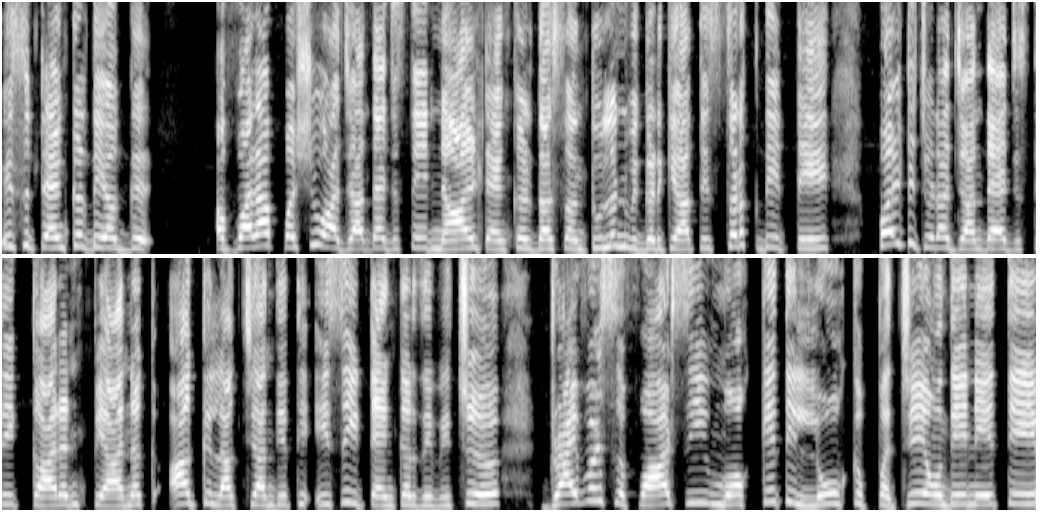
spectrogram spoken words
ਇਸ ਟੈਂਕਰ ਦੇ ਅੱਗੇ ਅਵਾਰਾ ਪਸ਼ੂ ਆ ਜਾਂਦਾ ਹੈ, ਜਿਸ ਦੇ ਨਾਲ ਟੈਂਕਰ ਦਾ ਸੰਤੁਲਨ ਵਿਗੜ ਗਿਆ ਤੇ ਸੜਕ ਦੇ ਉੱਤੇ ਪਲਟ ਚੜਾ ਜਾਂਦਾ ਹੈ, ਜਿਸ ਦੇ ਕਾਰਨ ਭਿਆਨਕ ਅੱਗ ਲੱਗ ਜਾਂਦੀ ਹੈ ਤੇ ਇਸੇ ਟੈਂਕਰ ਦੇ ਵਿੱਚ ਡਰਾਈਵਰ ਸਫਾਰ ਸੀ। ਮੌਕੇ ਤੇ ਲੋਕ ਭੱਜੇ ਆਉਂਦੇ ਨੇ ਤੇ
